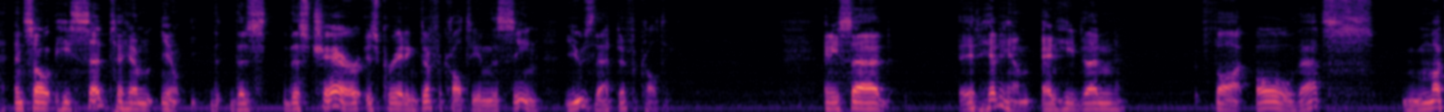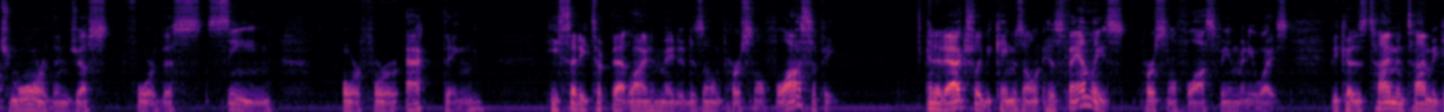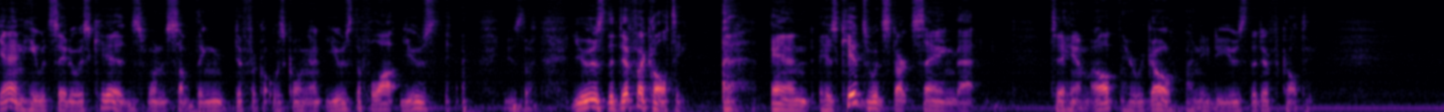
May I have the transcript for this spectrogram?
and so he said to him, You know, th- this this chair is creating difficulty in this scene. Use that difficulty. And he said it hit him, and he then thought, oh, that's much more than just for this scene or for acting. He said he took that line and made it his own personal philosophy. And it actually became his own his family's personal philosophy in many ways. Because time and time again he would say to his kids when something difficult was going on, use the philo- use use the use the difficulty. and his kids would start saying that to him. Oh, here we go. I need to use the difficulty.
